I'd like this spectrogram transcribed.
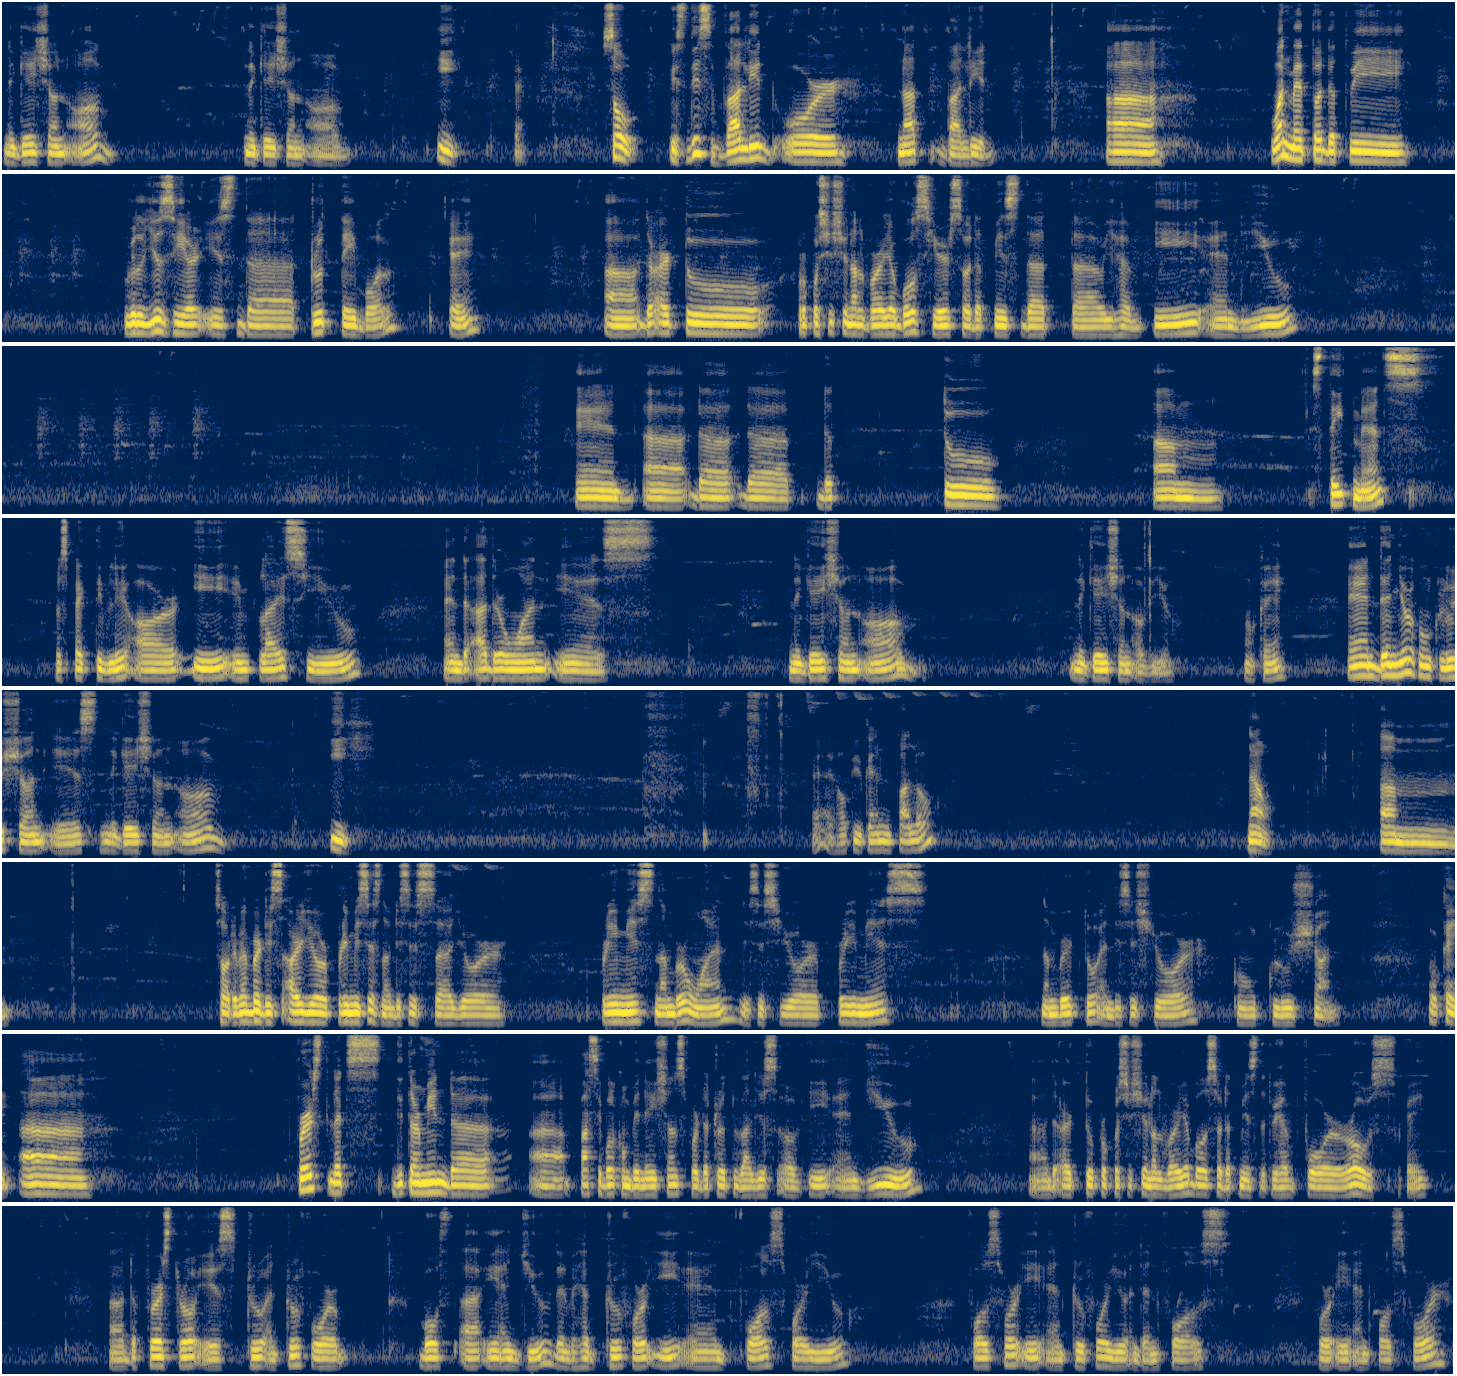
negation of negation of E. Okay. So, is this valid or not valid? Uh, one method that we will use here is the truth table. Okay. Uh, there are two propositional variables here, so that means that uh, we have E and U. And uh, the the the two um, statements respectively are E implies U and the other one is negation of negation of u okay? And then your conclusion is negation of e. Okay, I hope you can follow. Now um, so remember these are your premises. Now this is uh, your premise number one this is your premise number two and this is your conclusion. Okay uh, first let's determine the uh, possible combinations for the truth values of E and U. Uh, there are two propositional variables so that means that we have four rows okay? Uh, the first row is true and true for both uh, E and U. Then we have true for E and false for U. False for E and true for U and then false for E and false for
